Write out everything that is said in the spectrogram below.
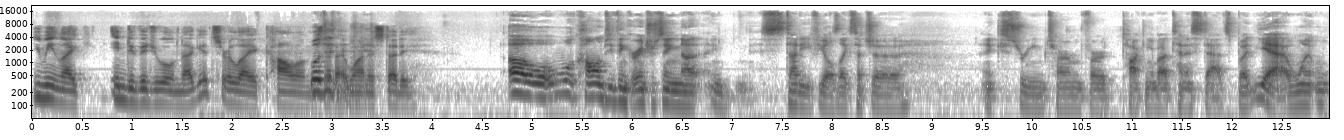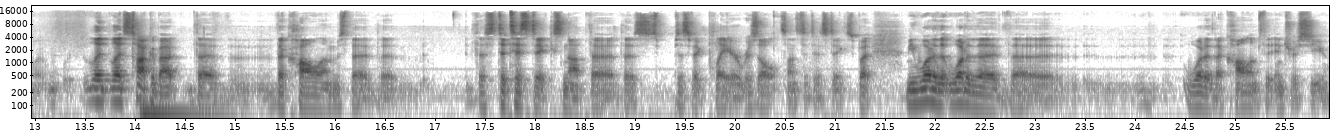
You mean like individual nuggets or like columns well, that I want to study? Oh well, columns you think are interesting. Not study feels like such a an extreme term for talking about tennis stats, but yeah, one, let, us talk about the, the columns, the, the the statistics, not the the specific player results on statistics. But I mean, what are the what are the the what are the columns that interest you?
